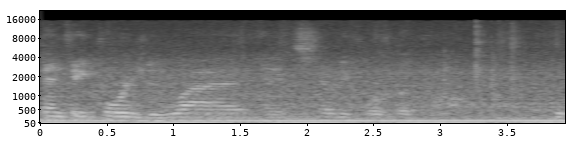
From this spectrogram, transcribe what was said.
ten feet four inches wide and it's seventy-four foot long.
